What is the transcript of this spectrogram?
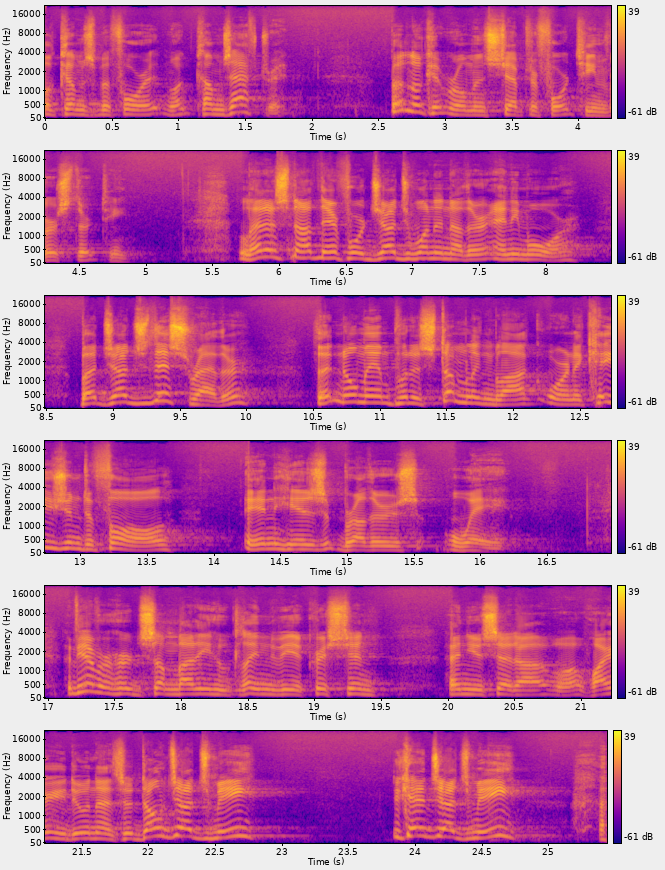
what comes before it and what comes after it. But look at Romans chapter 14, verse 13. Let us not therefore judge one another anymore, but judge this rather, that no man put a stumbling block or an occasion to fall in his brother's way. Have you ever heard somebody who claimed to be a Christian and you said, uh, well, Why are you doing that? I said, Don't judge me. You can't judge me.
